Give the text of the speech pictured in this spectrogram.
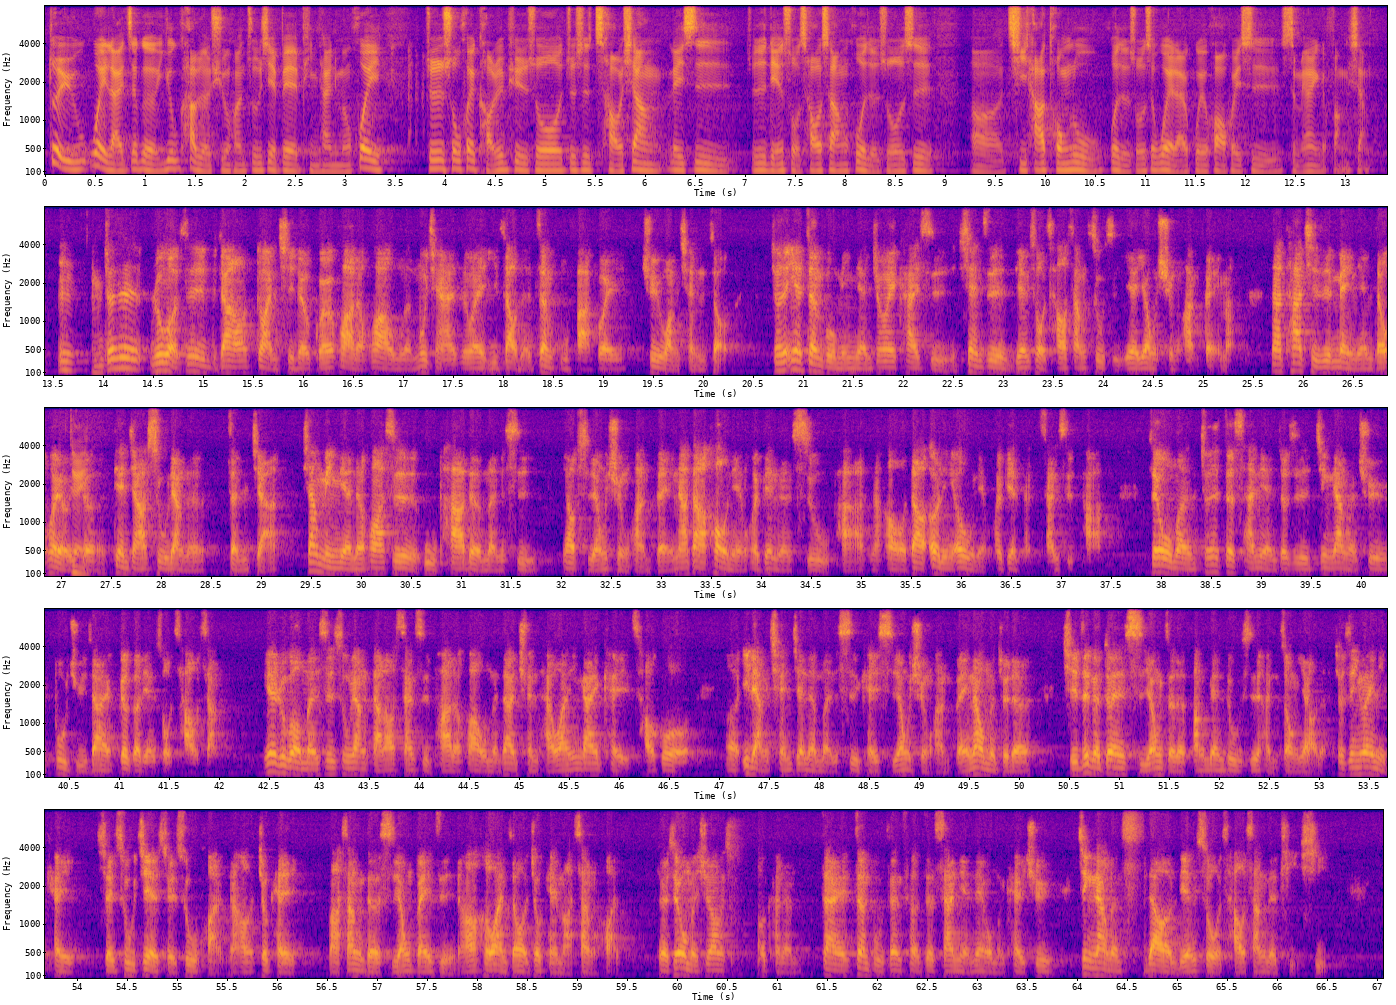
对于未来这个 U Cup 的循环租借杯的平台，你们会就是说会考虑，譬如说就是朝向类似就是连锁超商，或者说是呃其他通路，或者说是未来规划会是什么样一个方向？嗯，就是如果是比较短期的规划的话，我们目前还是会依照的政府法规去往前走。就是因为政府明年就会开始限制连锁超商素食业用循环杯嘛，那它其实每年都会有一个店家数量的增加。像明年的话是五趴的门市要使用循环杯，那到后年会变成十五趴，然后到二零二五年会变成三十趴，所以我们就是这三年就是尽量的去布局在各个连锁超商，因为如果门市数量达到三十趴的话，我们在全台湾应该可以超过呃一两千间的门市可以使用循环杯，那我们觉得其实这个对使用者的方便度是很重要的，就是因为你可以随处借随处还，然后就可以。马上的使用杯子，然后喝完之后就可以马上还。对，所以我们希望说，可能在政府政策这三年内，我们可以去尽量的吃到连锁超商的体系。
